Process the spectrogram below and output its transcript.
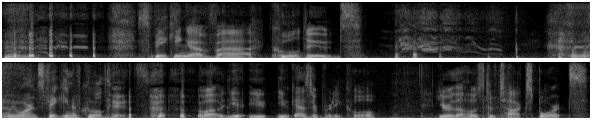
Speaking of uh, cool dudes, we weren't speaking of cool dudes. well, you, you you guys are pretty cool. You're the host of Talk Sports.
